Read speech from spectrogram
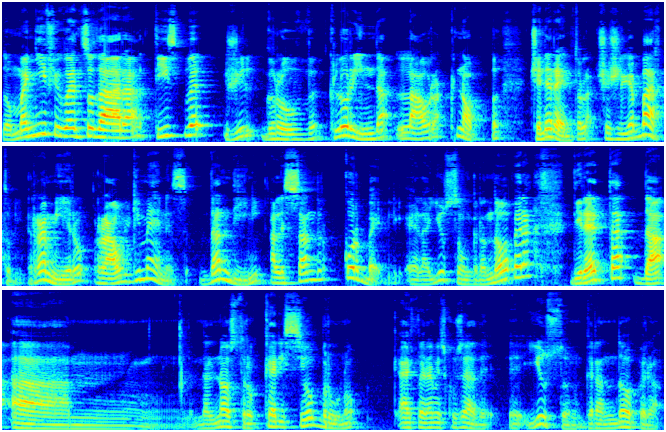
Don Magnifico Enzo Dara, Tisbe, Gilles Grove, Clorinda, Laura Knopp, Cenerentola, Cecilia Bartoli, Ramiro, Raul Jimenez, Dandini, Alessandro Corbelli. È la Houston Grandopera diretta da, ehm, dal nostro carissimo Bruno, eh, scusate, eh, Houston Grandopera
